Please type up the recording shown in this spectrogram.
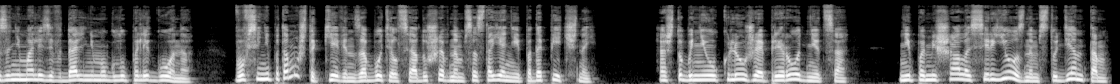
занимались в дальнем углу полигона, вовсе не потому, что Кевин заботился о душевном состоянии подопечной, а чтобы неуклюжая природница не помешала серьезным студентам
